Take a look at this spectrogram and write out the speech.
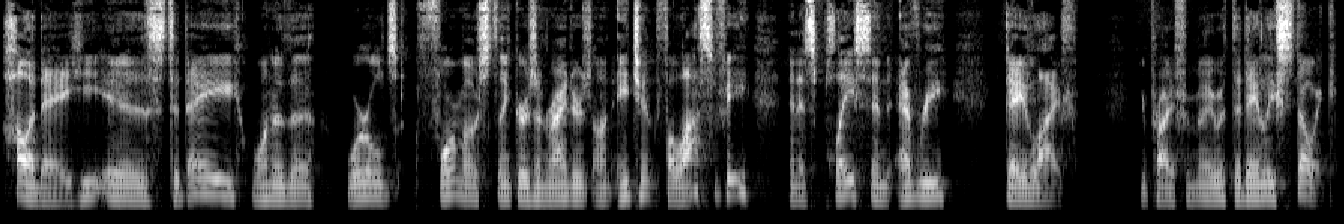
Holiday. He is today one of the world's foremost thinkers and writers on ancient philosophy and its place in every day life. You're probably familiar with the Daily Stoic.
